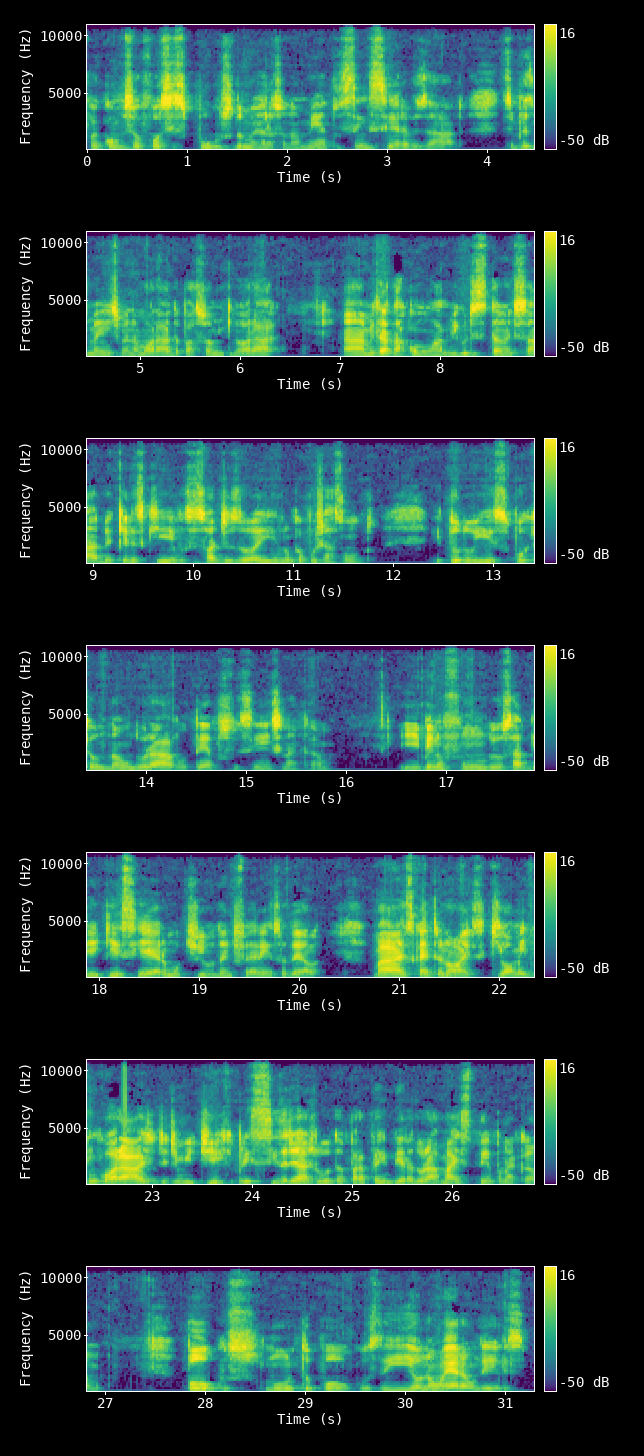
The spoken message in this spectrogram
Foi como se eu fosse expulso do meu relacionamento sem ser avisado. Simplesmente minha namorada passou a me ignorar, a me tratar como um amigo distante, sabe? Aqueles que você só diz oi e nunca puxa assunto. E tudo isso porque eu não durava o tempo suficiente na cama. E bem no fundo eu sabia que esse era o motivo da indiferença dela. Mas cá entre nós, que homem tem coragem de admitir que precisa de ajuda para aprender a durar mais tempo na cama? Poucos, muito poucos, e eu não era um deles.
